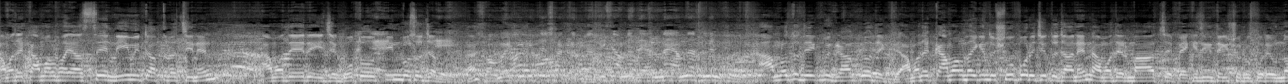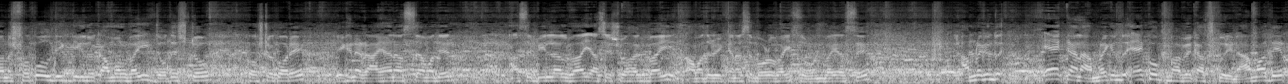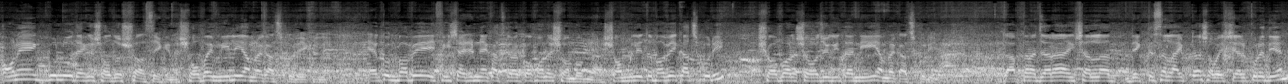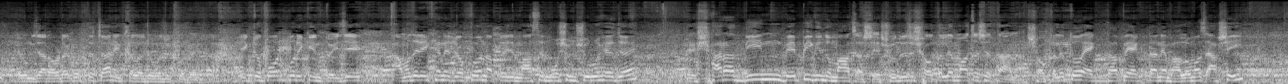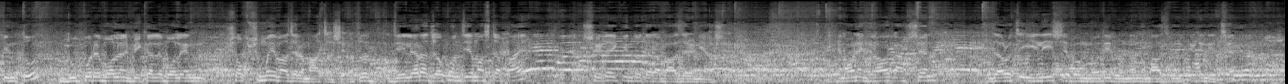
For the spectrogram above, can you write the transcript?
আমাদের কামাল ভাই আছে নিয়মিত আপনারা চিনেন। আমাদের এই যে গত তিন বছর যাব হ্যাঁ তো আমরা তো দেখব গ্রাহকরাও দেখবে। আমাদের কামাল ভাই কিন্তু সুপরিচিত জানেন? আমাদের মাছ প্যাকেজিং থেকে শুরু করে অন্যান্য সকল দিক দিয়ে কিন্তু কামাল ভাই যথেষ্ট কষ্ট করে। এখানে রায়হান আছে আমাদের আছে বিল্লাল ভাই আছে সোহাগ ভাই আমাদের এখানে আছে বড় ভাই শ্রবণ ভাই আছে। আমরা কিন্তু একা না আমরা কিন্তু এককভাবে কাজ করি না। আমাদের অনেকগুলো দেখেন সদস্য আছে এখানে। সবাই মিলিয়ে আমরা কাজ করি এখানে। এক এককভাবে এই ফিশ আইটেম নিয়ে কাজ করা কখনোই সম্ভব না। সম্মিলিতভাবে কাজ করি, সবার সহযোগিতা নিয়েই আমরা কাজ করি। তো আপনারা যারা ইনশাল্লাহ দেখতেছেন লাইভটা সবাই শেয়ার করে দিন এবং যারা অর্ডার করতে চান ইনশাল্লাহ যোগাযোগ করবেন। একটু পর পরে কিন্তু এই যে আমাদের এখানে যখন আপনার মাছের মৌসুম শুরু হয়ে যায় সারা দিন ব্যাপী কিন্তু মাছ আসে। শুধু যে সকালে মাছ আসে তা না। সকালে তো এক ধাপে এক টানে ভালো মাছ আসেই, কিন্তু দুপুরে বলেন, বিকালে বলেন, সবসময় বাজারে মাছ আসে। অর্থাৎ জেলেরা যখন যে মাছটা পায়, সেটাই কিন্তু তারা বাজারে নিয়ে আসে। এখানে অনেক গ্রাহক আসছেন, যারা হচ্ছে ইলিশ এবং নদীর অন্যান্য মাছগুলো কেটে নিচ্ছেন।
